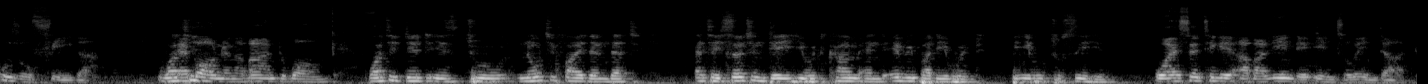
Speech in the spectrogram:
uzofika What he, ebonwe ngabantu bonke what he did is to notify them that at a certain day He would come and everybody would be able to see him. wayesethi ke abalinde izinsuku ezintathu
